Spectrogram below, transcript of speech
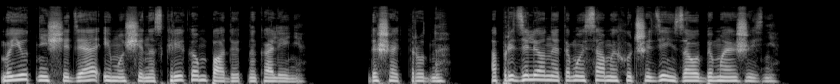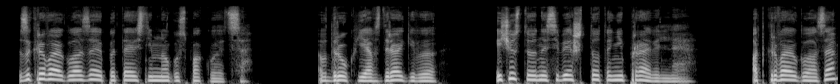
Бьют не щадя, и мужчины с криком падают на колени. Дышать трудно. Определенно, это мой самый худший день за обе мои жизни. Закрываю глаза и пытаюсь немного успокоиться. Вдруг я вздрагиваю и чувствую на себе что-то неправильное. Открываю глаза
